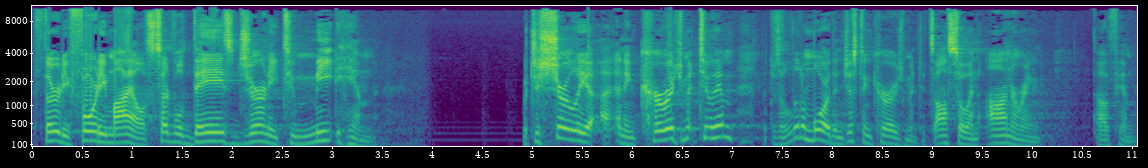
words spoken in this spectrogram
30, 40 miles, several days' journey to meet him, which is surely a, an encouragement to him, but there's a little more than just encouragement. It's also an honoring of him,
